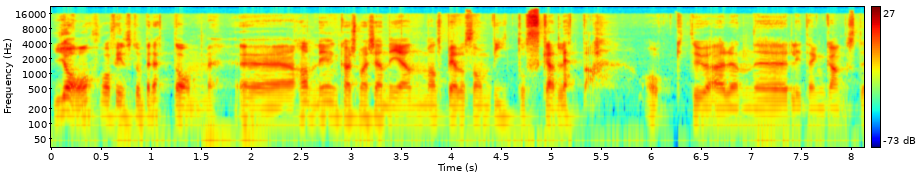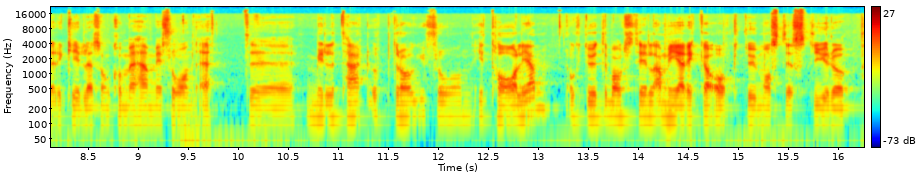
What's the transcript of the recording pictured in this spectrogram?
Ja, vad finns det att berätta om? Eh, handlingen kanske man känner igen. Man spelar som Vito Scaletta. Och du är en eh, liten gangsterkille som kommer hemifrån ett eh, militärt uppdrag från Italien. Och du är tillbaks till Amerika och du måste styra upp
